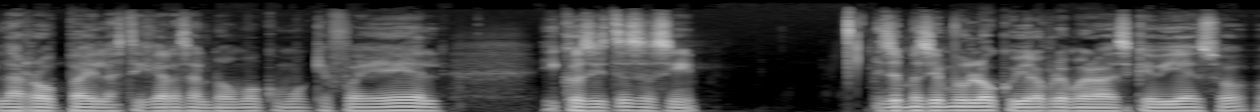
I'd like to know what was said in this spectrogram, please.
la ropa y las tijeras al gnomo como que fue él, y cositas así. Y se me hacía muy loco, yo la primera vez que vi eso,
